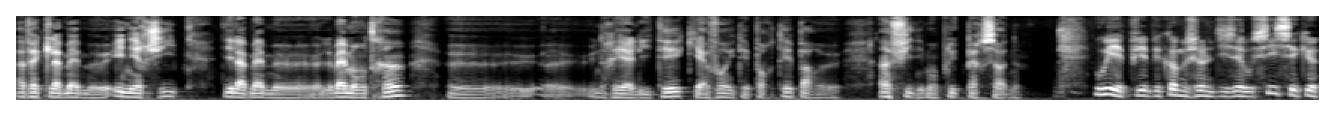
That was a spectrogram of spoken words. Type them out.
avec la même euh, énergie, ni la même, euh, le même entrain, euh, une réalité qui avant était portée par infiniment plus de personnes. Oui, et puis, comme je le disais aussi, c'est que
